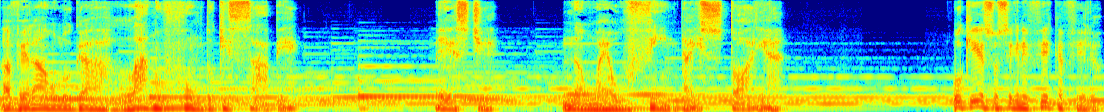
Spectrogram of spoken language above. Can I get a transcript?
Haverá um lugar lá no fundo que sabe. Este não é o fim da história. O que isso significa, filho?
